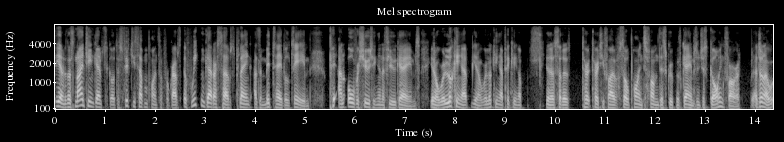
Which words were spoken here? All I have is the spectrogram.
he... you know there's 19 games to go. There's 57 points up for grabs. If we can get ourselves playing as a mid-table team and overshooting in a few games you know we're looking at you know we're looking at picking up you know sort of 35 or so points from this group of games and just going for it. I don't know.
